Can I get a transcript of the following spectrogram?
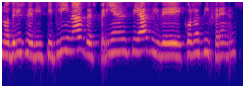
nodrir-se de disciplines, d'experiències i de coses diferents.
